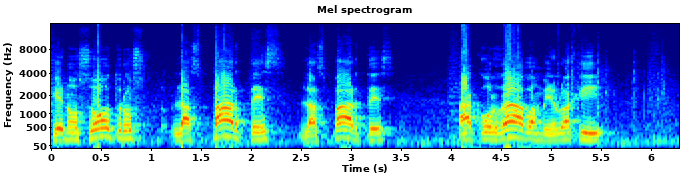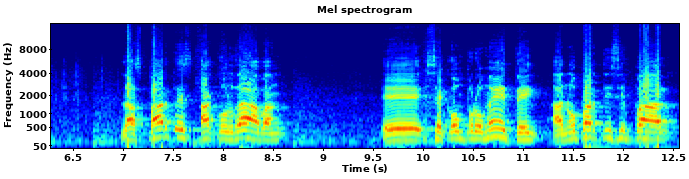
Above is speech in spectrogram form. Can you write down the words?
que nosotros, las partes, las partes, acordaban, mírenlo aquí, las partes acordaban, eh, se comprometen a no participar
